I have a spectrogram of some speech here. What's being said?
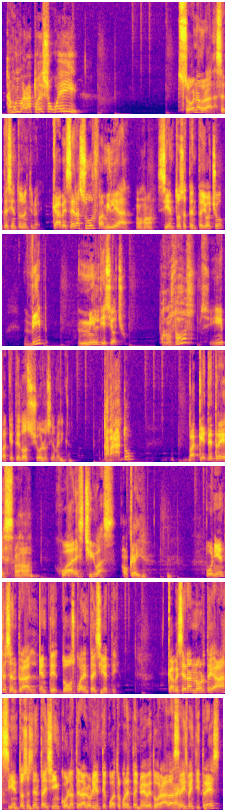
Está muy barato eso, güey. Zona Dorada, 729. Cabecera Sur Familiar, 178. VIP, 1018. ¿Por los dos? Sí, paquete 2, Cholos y América. ¿Está barato? Paquete 3. Ajá. Juárez Chivas. Ok. Poniente Central, 247. Cabecera Norte A 165, Lateral Oriente 449, Dorada 623,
